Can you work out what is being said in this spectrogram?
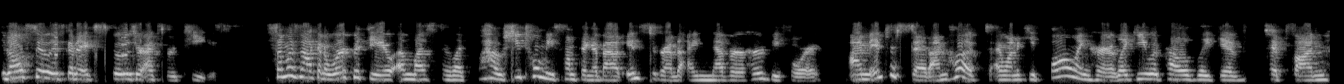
it also is going to expose your expertise. Someone's not going to work with you unless they're like, wow, she told me something about Instagram that I never heard before. I'm interested. I'm hooked. I want to keep following her. Like you would probably give tips on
